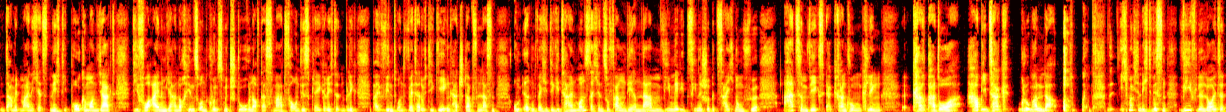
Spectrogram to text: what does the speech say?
damit meine ich jetzt nicht die Pokémon-Jagd, die vor einem Jahr noch Hinz und Kunz mit sturen auf das Smartphone-Display gerichteten Blick bei Wind und Wetter durch die Gegend hat stapfen lassen, um irgendwelche digitalen Monsterchen zu fangen, deren Namen wie medizinische Bezeichnungen für Atemwegserkrankungen klingen. Carpador, Habitac, Glumanda ich möchte nicht wissen, wie viele Leute,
